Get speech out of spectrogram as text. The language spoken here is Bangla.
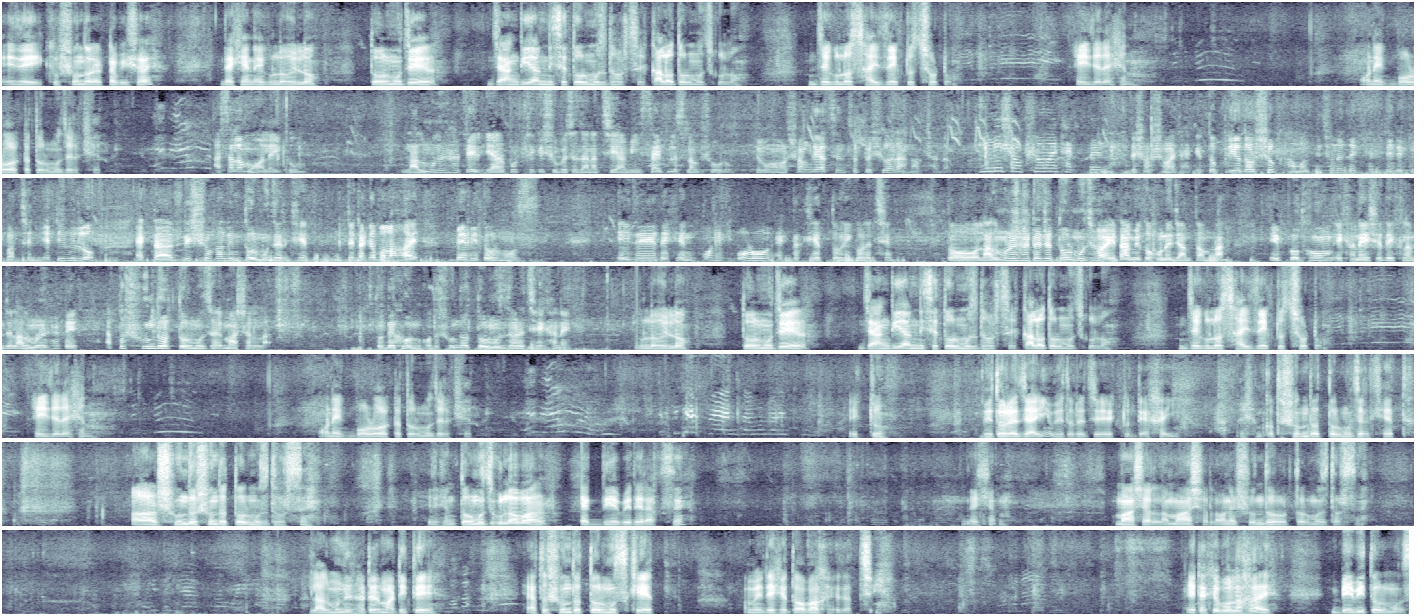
এই যে খুব সুন্দর একটা বিষয়। দেখেন, এগুলো হইল তরমুজের জাঙ্গি আর নিচে তরমুজ ধরছে, কালো তরমুজগুলো, যেগুলো সাইজে একটু ছোট। এই যে দেখেন, অনেক বড় একটা তরমুজের ক্ষেত। আসসালামু আলাইকুম। লালমনিরহাটের এয়ারপোর্ট থেকে শুভেচ্ছা জানাচ্ছি আমি সাইফুল ইসলাম সৌরভ এবং আমার সঙ্গে আছেন ছোট্ট সুয়াল আহনাব সাদাম। যিনি সবসময় থাকবেন। যে সবসময় থাকে। তো প্রিয় দর্শক আমার পিছনে যে ক্ষেতটি দেখতে পাচ্ছেন এটি হলো একটা গ্রীষ্মকালীন তরমুজের ক্ষেত যেটাকে বলা হয় বেবি তরমুজ। এই যে দেখেন অনেক বড় একটা ক্ষেত তৈরি করেছে। তো লালমনিরহাটে যে তরমুজ হয় এটা আমি কখনোই জানতাম না। এই প্রথম এখানে এসে দেখলাম যে লালমনিরহাটে এত সুন্দর তরমুজ হয় মাশাল্লাহ তো দেখুন কত সুন্দর তরমুজ ধরেছে এখানে। এগুলো হইল তরমুজের জাঙ্গি আর নিচে তরমুজ ধরছে, কালো তরমুজগুলো, যেগুলো সাইজে একটু ছোট। এই যে দেখেন, অনেক বড় একটা তরমুজের ক্ষেত। একটু ভেতরে যাই, ভেতরে যেয়ে একটু দেখাই। দেখেন কত সুন্দর তরমুজের ক্ষেত, আর সুন্দর সুন্দর তরমুজ ধরছে। দেখেন, তরমুজগুলো আবার এক দিয়ে বেঁধে রাখছে। দেখেন মাশাল্লাহ মাশাল্লাহ অনেক সুন্দর তরমুজ ধরছে। লালমনিরহাটের মাটিতে এত সুন্দর তরমুজ ক্ষেত, আমি দেখে তো অবাক হয়ে যাচ্ছি। এটাকে বলা হয় বেবি তরমুজ।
